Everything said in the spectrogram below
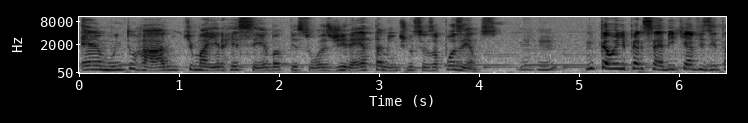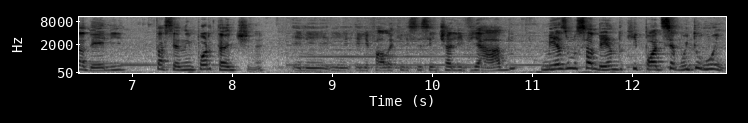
é muito raro que o Maier receba pessoas diretamente nos seus aposentos. Uhum. Então ele percebe que a visita dele tá sendo importante, né? Ele, ele, ele fala que ele se sente aliviado, mesmo sabendo que pode ser muito ruim,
